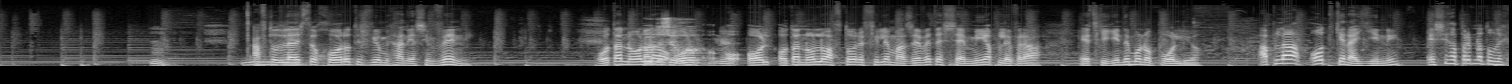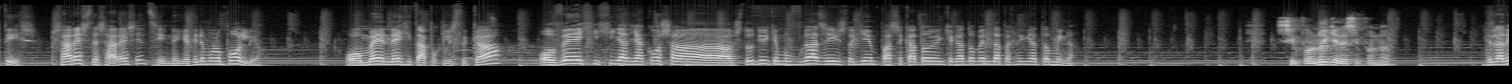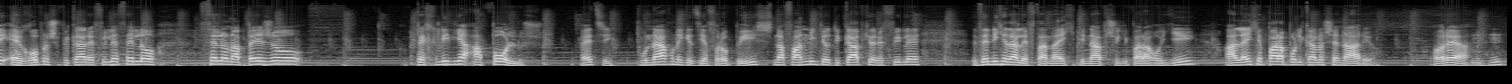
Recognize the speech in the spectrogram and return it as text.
Αυτό δηλαδή στο χώρο της βιομηχανίας συμβαίνει. Όταν όλο, ναι. όταν όλο αυτό ρε φίλε μαζεύεται σε μία πλευρά έτσι και γίνεται μονοπόλιο. Απλά ό,τι και να γίνει εσύ θα πρέπει να το δεχτείς. Σ' αρέσει δεν σ' αρέσει έτσι είναι γιατί είναι μονοπόλιο. Ο Μεν έχει τα αποκλειστικά Ο Δε έχει 1200 στούντιο και μου βγάζει στο Game Pass 100 και 150 παιχνίδια το μήνα. Συμφωνώ και δεν συμφωνώ. Δηλαδή εγώ προσωπικά ρε φίλε θέλω, θέλω να παίζω παιχνίδια από όλους. Έτσι, που να έχουν και τις διαφοροποιήσεις, να φανεί και ότι κάποιο ρε φίλε δεν είχε τα λεφτά να έχει την άψογη παραγωγή, αλλά είχε πάρα πολύ καλό σενάριο. Ωραία. Mm-hmm.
